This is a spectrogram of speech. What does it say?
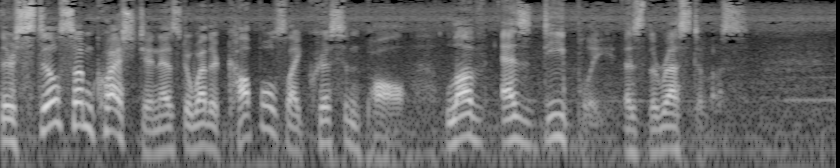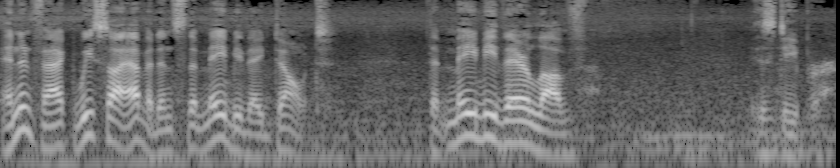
there's still some question as to whether couples like Chris and Paul love as deeply as the rest of us. And in fact, we saw evidence that maybe they don't, that maybe their love is deeper.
